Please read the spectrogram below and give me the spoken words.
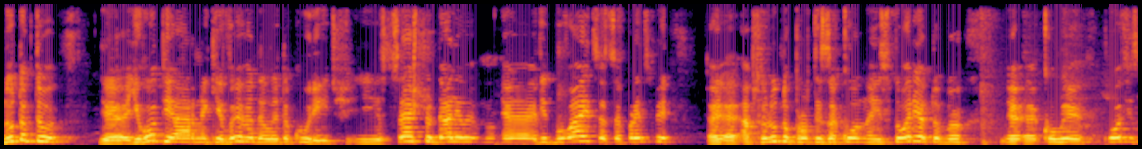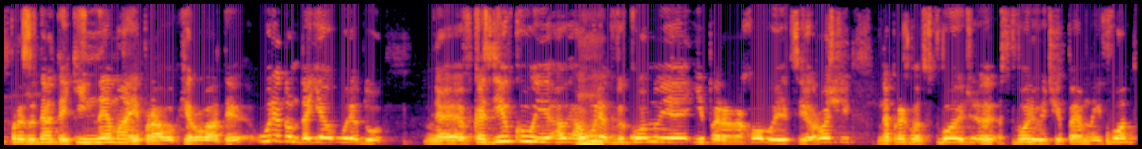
Ну тобто його піарники вигадали таку річ, і все, що далі е, відбувається, це в принципі. е, Абсолютно протизаконна історія. Тобто, е, е, коли офіс президента, який не має права керувати урядом, дає уряду е, вказівку, а, а уряд виконує і перераховує ці гроші, наприклад, е, створюючи певний фонд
